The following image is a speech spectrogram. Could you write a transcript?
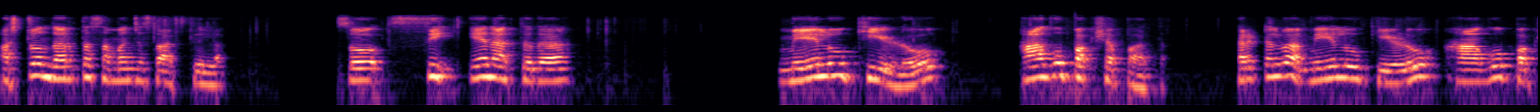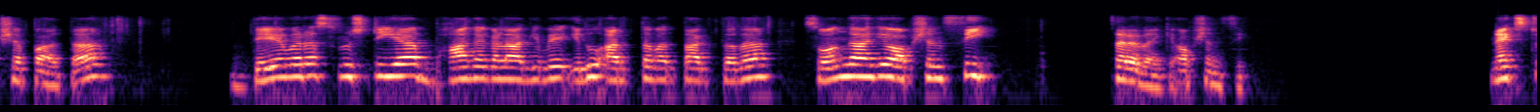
ಅಷ್ಟೊಂದು ಅರ್ಥ ಸಮಂಜಸ ಆಗ್ತಿಲ್ಲ. ಸೊ, ಸಿ ಏನಾಗ್ತದ? ಮೇಲು ಕೀಳು ಹಾಗೂ ಪಕ್ಷಪಾತ. ಕರೆಕ್ಟ್ ಅಲ್ವಾ? ಮೇಲು, ಕೀಳು, ಹಾಗೂ ಪಕ್ಷಪಾತ. ದೇವರ ಸೃಷ್ಟಿಯ ಭಾಗಗಳಾಗಿವೆ. ಇದು ಅರ್ಥವತ್ತಾಗ್ತದ? ಸೊ ಹಂಗಾಗಿ ಆಪ್ಷನ್ ಸಿ ಸರಿಯಾದಾಯ್ಕೆ ಆಪ್ಷನ್ ಸಿ ನೆಕ್ಸ್ಟ್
